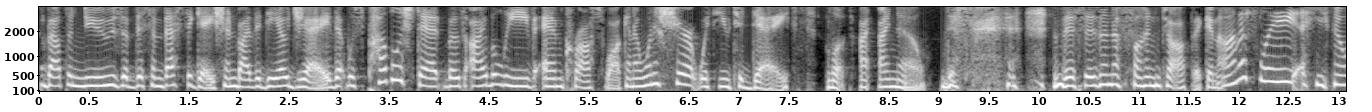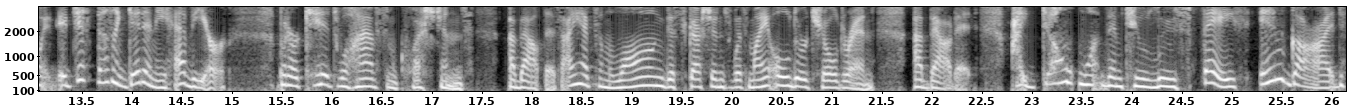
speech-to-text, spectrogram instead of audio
about the news of this investigation by the DOJ that was published at both I Believe and Crosswalk, and I want to share it with you today. Look, I, I know this this isn't a fun topic, and honestly, you know, it, it just doesn't get any heavier. But our kids will have some questions about this. I had some long discussions with my older children about it. I don't want them to lose faith in God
